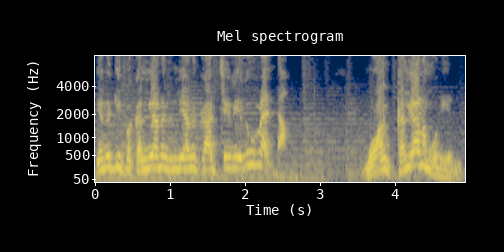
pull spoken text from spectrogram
எனக்கு இப்ப கல்யாணம் கல்யாணம் காட்சிகள் எதுவும் வேண்டாம். உன் கல்யாணம் முடியணும்.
